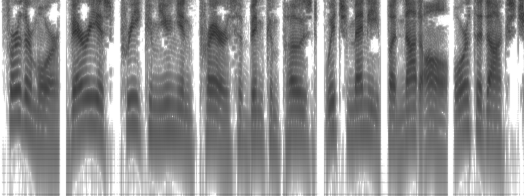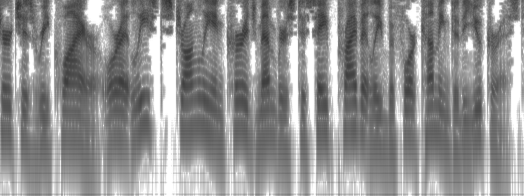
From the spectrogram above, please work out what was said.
Furthermore, various pre-communion prayers have been composed, which many but not all Orthodox churches require or at least strongly encourage members to say privately before coming to the Eucharist.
